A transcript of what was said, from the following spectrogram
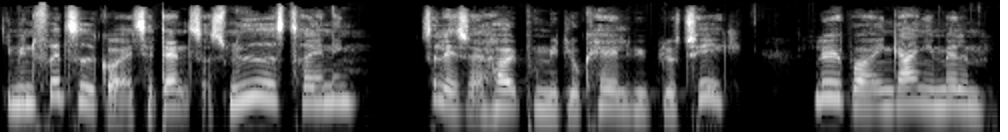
I min fritid går jeg til dans- og smidighedstræning, så læser jeg højt på mit lokale bibliotek, løber en gang imellem,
